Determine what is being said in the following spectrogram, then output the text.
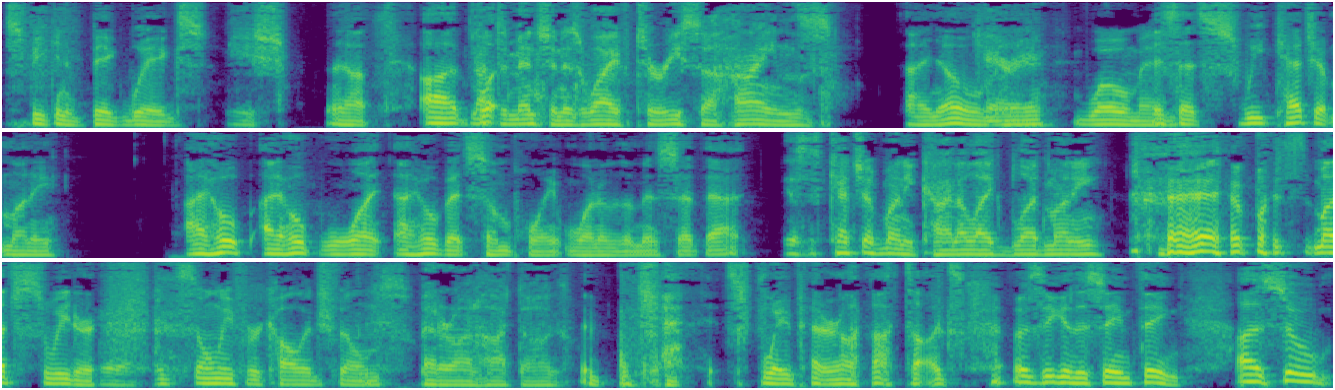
speaking of big wigs. Yeah. Uh, Not but- to mention his wife, Teresa Heinz. I know, Kerry. man. Whoa, man. It's that sweet ketchup money. I hope, I hope one, I hope at some point one of them has said that. Is ketchup money kind of like blood money? but it's much sweeter. It's only for college films. Better on hot dogs. Yeah, it's way better on hot dogs. I was thinking the same thing. Uh, so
